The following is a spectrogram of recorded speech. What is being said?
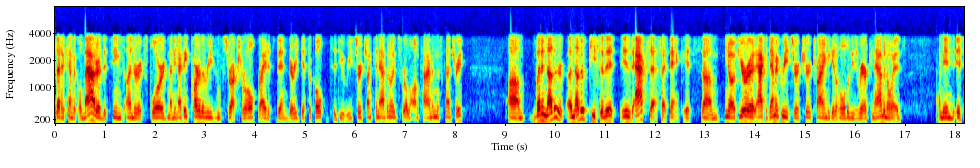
set of chemical matter that seems underexplored. And I mean, I think part of the reason structural, right? It's been very difficult to do research on cannabinoids for a long time in this country. Um, but another another piece of it is access. I think it's um, you know if you're an academic researcher trying to get a hold of these rare cannabinoids, I mean it's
